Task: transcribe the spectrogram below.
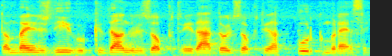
Também lhes digo que dando-lhes oportunidade, dou-lhes oportunidade porque merecem,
